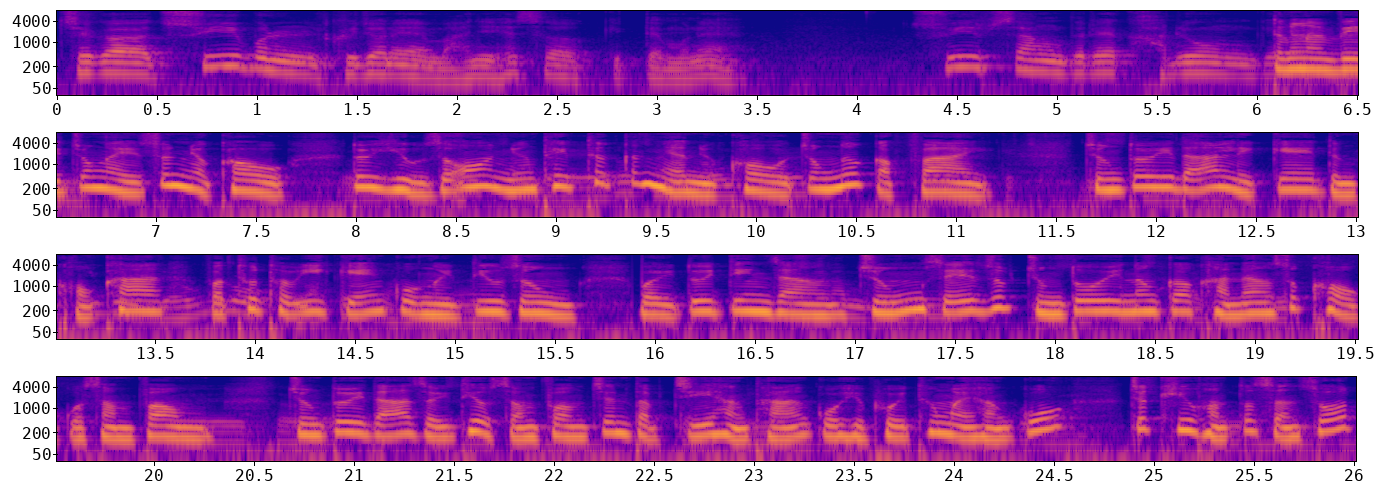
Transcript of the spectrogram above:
제가 수입을 그 전에 많이 했었기 때문에 Từng làm việc trong ngày xuất nhập khẩu, tôi hiểu rõ những thách thức các nhà nhập khẩu trong nước gặp phải. Chúng tôi đã liệt kê từng khó khăn và thu thập ý kiến của người tiêu dùng, bởi tôi tin rằng chúng sẽ giúp chúng tôi nâng cao khả năng xuất khẩu của sản phẩm. Chúng tôi đã giới thiệu sản phẩm trên tạp chí hàng tháng của Hiệp hội Thương mại Hàn Quốc trước khi hoàn tất sản xuất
